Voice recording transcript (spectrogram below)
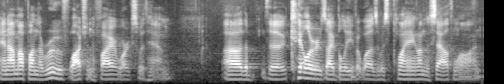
and I'm up on the roof watching the fireworks with him. Uh, the, the Killers, I believe it was, was playing on the South Lawn,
